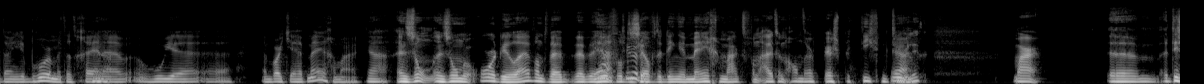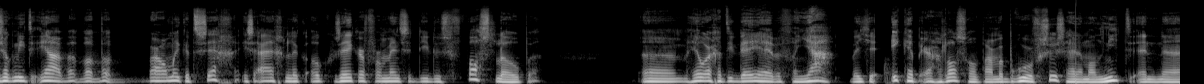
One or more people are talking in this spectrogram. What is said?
dan je broer met datgene hoe je eh, en wat je hebt meegemaakt. Ja, en, zon, en zonder oordeel, hè? want we, we hebben Ja, heel veel tuurlijk. dezelfde dingen meegemaakt vanuit een ander perspectief natuurlijk. Maar ehm, het is ook niet, ja, waarom ik het zeg, is eigenlijk ook zeker voor mensen die dus vastlopen, ehm, heel erg het idee hebben van ja, weet je, ik heb ergens last van, maar mijn broer of zus helemaal niet. En eh,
